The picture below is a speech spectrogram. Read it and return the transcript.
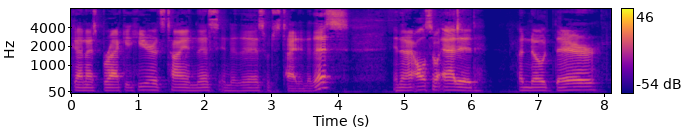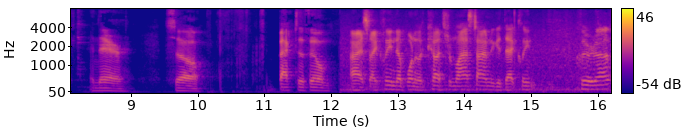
Got a nice bracket here. It's tying this into this, which is tied into this. And then I also added a node there and there. So back to the film. All right, so I cleaned up one of the cuts from last time to get that clean, cleared up.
